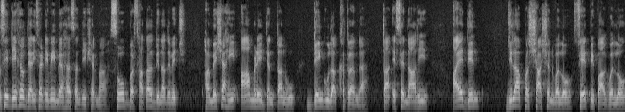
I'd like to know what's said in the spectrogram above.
ਤੁਸੀਂ ਦੇਖ ਰਹੇ ਹੋ ਦੈਨਿਕ ਟੀਵੀ, ਮੈਂ ਹਾਂ ਸੰਦੀਪ ਸ਼ਰਮਾ। ਸੋ ਬਰਸਾਤਾਂ ਦੇ ਦਿਨਾਂ ਦੇ ਵਿੱਚ ਹਮੇਸ਼ਾ ਹੀ ਆਮੜੇ ਜਨਤਾ ਨੂੰ ਡੇਂਗੂ ਦਾ ਖਤਰਾ ਹੁੰਦਾ ਤਾਂ ਇਸੇ ਨਾਲ ਹੀ ਆਏ ਦਿਨ ਜ਼ਿਲ੍ਹਾ ਪ੍ਰਸ਼ਾਸਨ ਵੱਲੋਂ, ਸਿਹਤ ਵਿਭਾਗ ਵੱਲੋਂ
